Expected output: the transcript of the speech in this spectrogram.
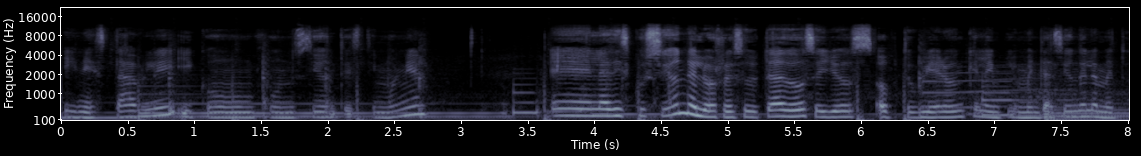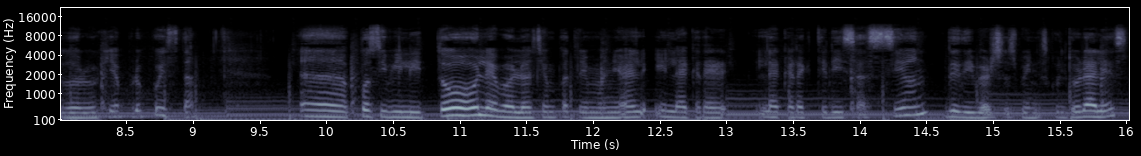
inestable y con función testimonial. En la discusión de los resultados, ellos obtuvieron que la implementación de la metodología propuesta ah, posibilitó la evaluación patrimonial y la, la caracterización de diversos bienes culturales,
